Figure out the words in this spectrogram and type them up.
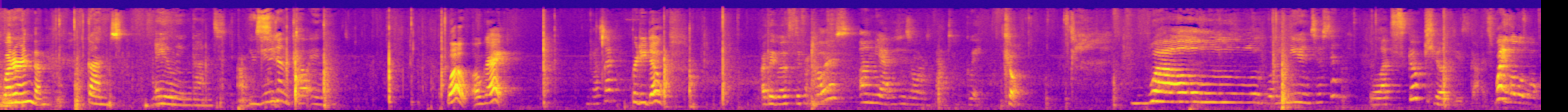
What are in them? Guns. Alien guns. You use them to kill aliens. Whoa, okay. That's it? Pretty dope. Are they both different colors? Um, yeah, this is orange. That's great. Cool. Well, What do you need insistent? Let's go kill these guys. Wait, whoa, whoa, whoa.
